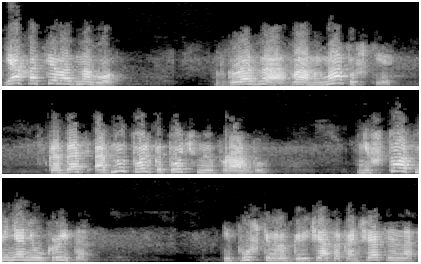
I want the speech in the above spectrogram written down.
«Я хотел одного — в глаза вам и матушке сказать одну только точную правду — Ничто от меня не укрыто. И Пушкин, разгорячась окончательно,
